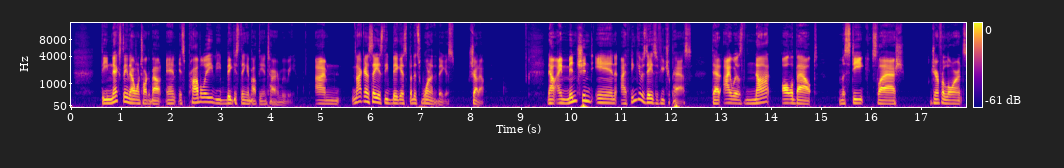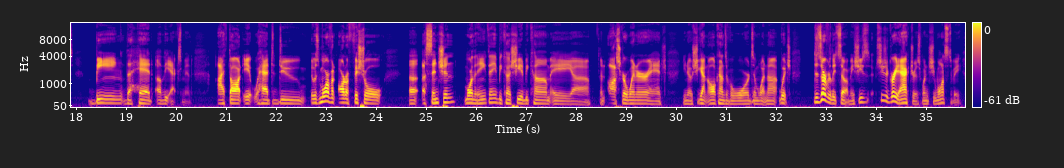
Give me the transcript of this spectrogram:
The next thing that I want to talk about, and it's probably the biggest thing about the entire movie. I'm not gonna say it's the biggest, but it's one of the biggest. Shout out. Now I mentioned in I think it was Days of Future Past that I was not all about Mystique slash Jennifer Lawrence being the head of the X Men. I thought it had to do. It was more of an artificial uh, ascension more than anything because she had become a uh, an Oscar winner and you know she gotten all kinds of awards and whatnot, which deservedly so. I mean, she's she's a great actress when she wants to be.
